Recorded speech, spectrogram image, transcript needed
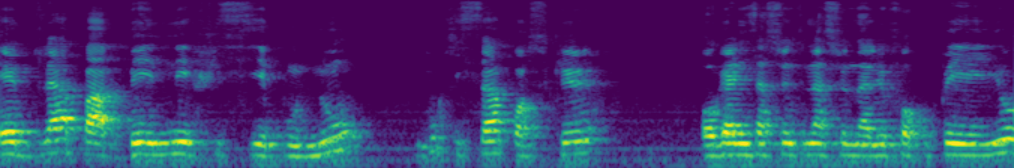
ed la pa benefisye pou nou pou ki sa paske Organizasyon internasyonal yo fòk ou peye yo,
